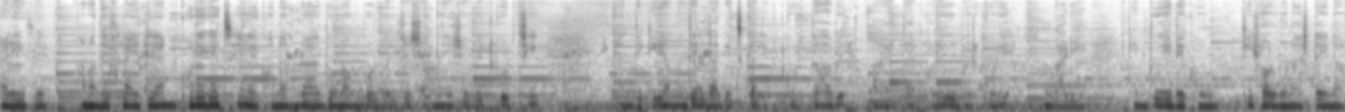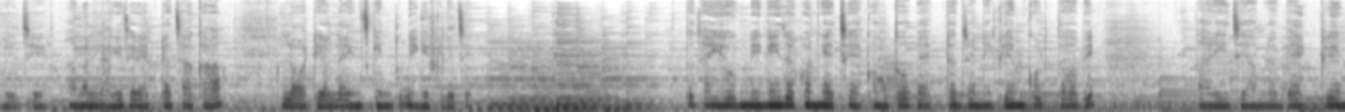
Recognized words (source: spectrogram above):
আর এই যে, আমাদের ফ্লাইট ল্যান্ড করে গেছে। আর এখন আমরা দু নম্বর বেল্টের সামনে এসে ওয়েট করছি। এখান থেকেই আমাদের লাগেজ কালেক্ট করতে হবে আর তারপরে উবার করে বাড়ি। কিন্তু এই দেখুন, কি সর্বনাশটাই না হয়েছে। আমার লাগেজের একটা চাকা লট এয়ারলাইন্স কিন্তু ভেঙে ফেলেছে। তো যাই হোক, ভেঙেই যখন গেছে, এখন তো ব্যাগটার জন্য ক্লেম করতে হবে। আর এই যে আমরা ব্যাগ ক্লেম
